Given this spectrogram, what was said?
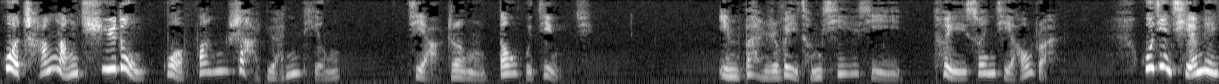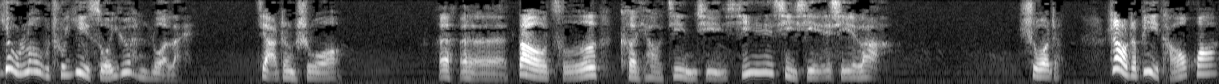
或长廊曲洞，或方厦园亭，贾政都不进去。因半日未曾歇息，腿酸脚软，忽见前面又露出一所院落来。贾政说：“呵呵，到此可要进去歇息歇息了。”说着，绕着碧桃花，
